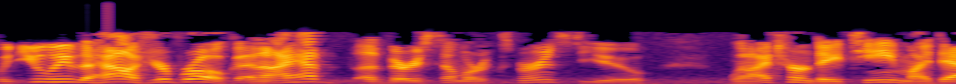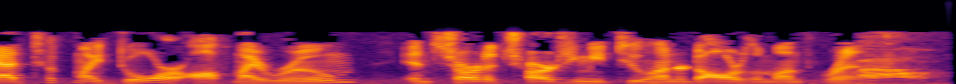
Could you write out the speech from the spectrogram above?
when you leave the house, you're broke. And I had a very similar experience to you. When I turned 18, my dad took my door off my room and started charging me $200 a month rent. Wow.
